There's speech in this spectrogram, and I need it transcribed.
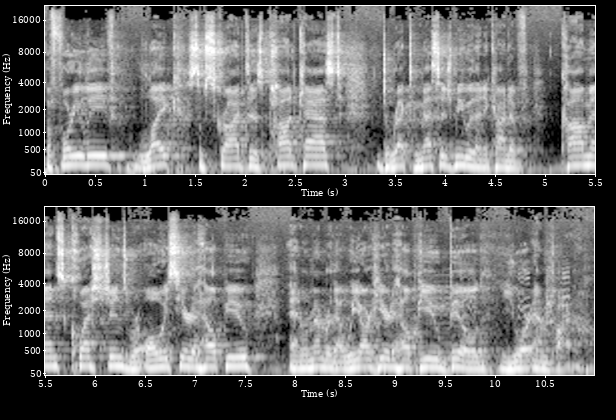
before you leave, like, subscribe to this podcast, direct message me with any kind of comments, questions. We're always here to help you. And remember that we are here to help you build your empire.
